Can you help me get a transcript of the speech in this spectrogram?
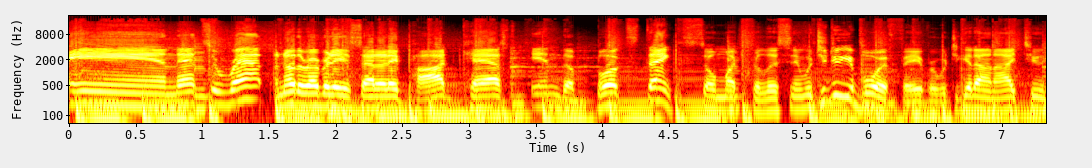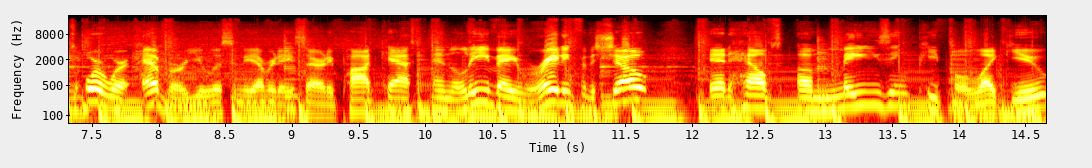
And that's a wrap. Another Everyday Saturday podcast in the books. Thanks so much for listening. Would you do your boy a favor? Would you get on iTunes or wherever you listen to the Everyday Saturday podcast and leave a rating for the show? It helps amazing people like you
